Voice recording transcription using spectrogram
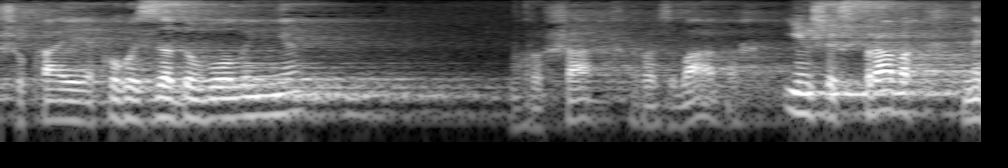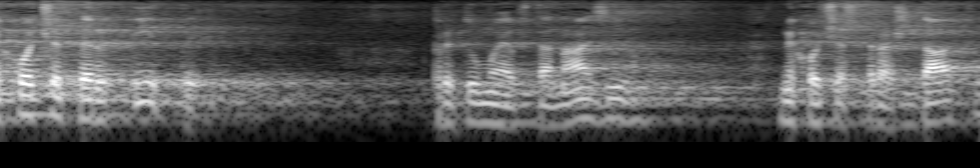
шукає якогось задоволення в грошах, розвагах, інших справах не хоче терпіти, придумує евтаназію, не хоче страждати,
